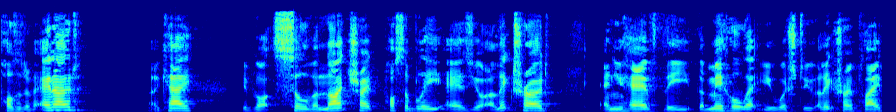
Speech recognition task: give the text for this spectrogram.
positive anode. Okay, you've got silver nitrate possibly as your electrode, and you have the, the metal that you wish to electroplate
